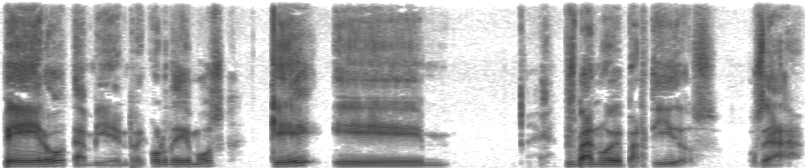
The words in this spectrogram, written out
pero también recordemos que eh, pues va a nueve partidos, o sea,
